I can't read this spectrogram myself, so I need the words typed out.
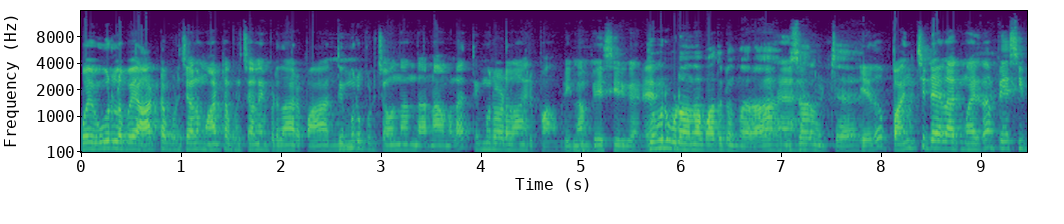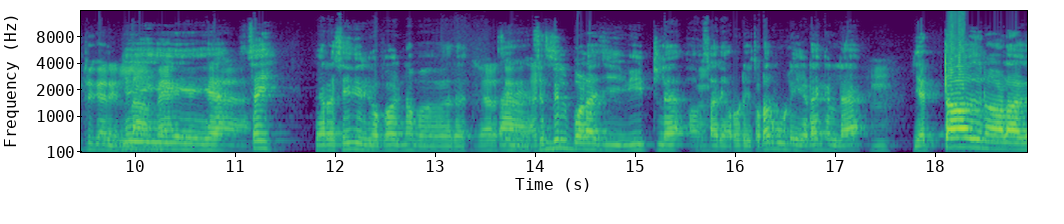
போய் ஊர்ல போய் ஆட்டை பிடிச்சாலும் மாட்டை பிடிச்சாலும் இப்படிதான் இருப்பான். திமிரு பிடிச்சவன் தான் அந்த அண்ணாமலை. திமிரோட தான் இருப்பான் அப்படின்லாம் பேசியிருக்காரு. திமிரு படம் வந்தா பாத்துட்டு வந்தாரா? ஏதோ பஞ்ச் டயலாக் மாதிரி தான் பேசிட்டு இருக்காரு எல்லாமே. சை வேற செய்தி இருக்காப்பா என்ன வேற செந்தில் பாலாஜி வீட்டுல சாரி அவருடைய தொடர்பு உள்ள இடங்கள்ல எட்டாவது நாளாக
